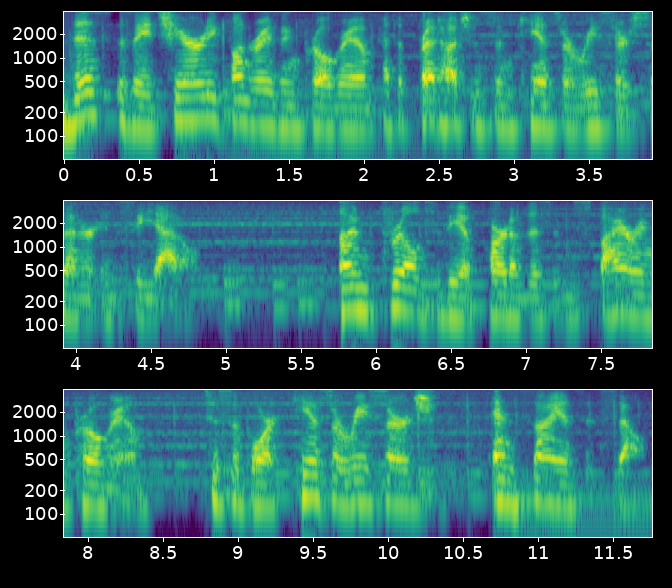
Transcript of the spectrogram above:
This is a charity fundraising program at the Fred Hutchinson Cancer Research Center in Seattle. I'm thrilled to be a part of this inspiring program to support cancer research and science itself.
